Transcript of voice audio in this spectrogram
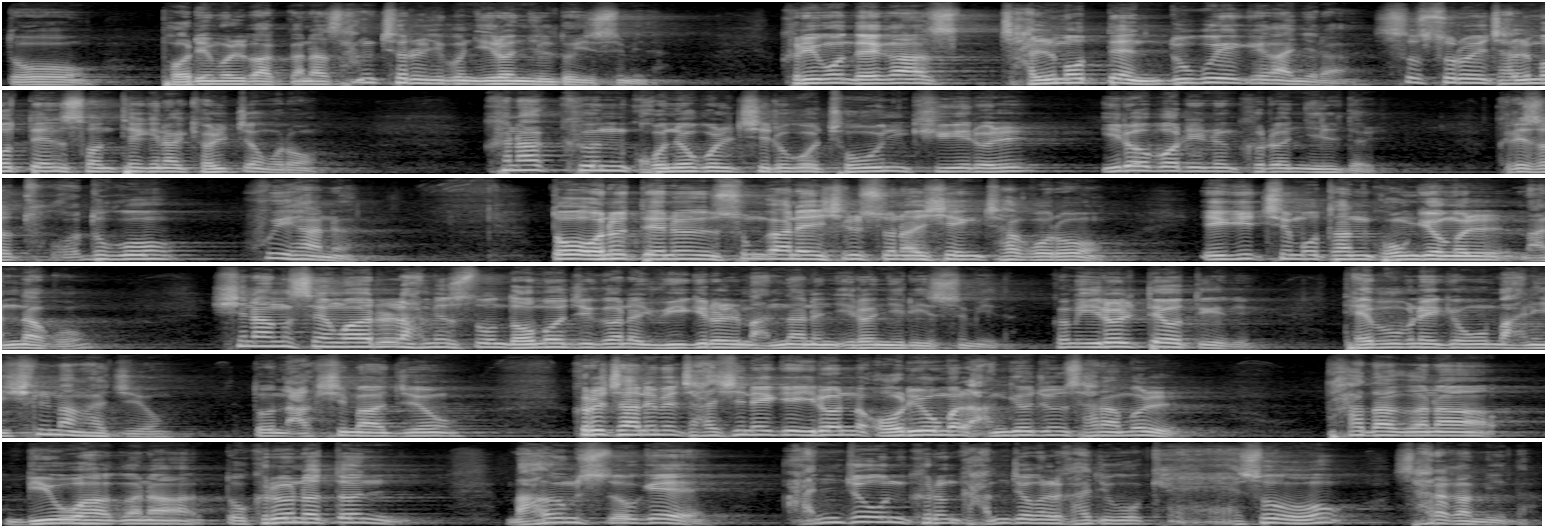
또 버림을 받거나 상처를 입은 이런 일도 있습니다. 그리고 내가 잘못된 누구에게가 아니라 스스로의 잘못된 선택이나 결정으로 크나큰 곤욕을 치르고 좋은 기회를 잃어버리는 그런 일들. 그래서 두고두고 후회하는 또 어느 때는 순간의 실수나 시행착오로 예기치 못한 공경을 만나고 신앙생활을 하면서도 넘어지거나 위기를 만나는 이런 일이 있습니다. 그럼 이럴 때 어떻게 돼요? 대부분의 경우 많이 실망하지요. 또 낙심하지요. 그렇지 않으면 자신에게 이런 어려움을 안겨준 사람을 타다거나 미워하거나 또 그런 어떤 마음 속에 안 좋은 그런 감정을 가지고 계속 살아갑니다.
